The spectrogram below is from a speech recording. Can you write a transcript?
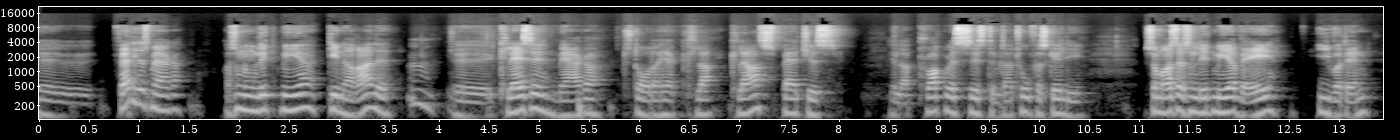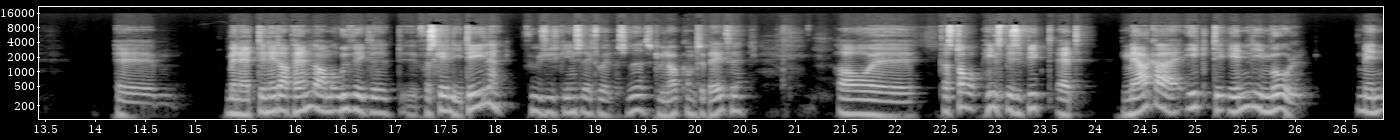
øh, færdighedsmærker, og sådan nogle lidt mere generelle mm. øh, klassemærker, står der her, Cla- class badges, eller progress system, der er to forskellige, som også er sådan lidt mere vage i hvordan. Øh, men at det netop handler om at udvikle øh, forskellige dele, fysisk, intellektuelt osv., skal vi nok komme tilbage til. Og øh, der står helt specifikt, at mærker er ikke det endelige mål, men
